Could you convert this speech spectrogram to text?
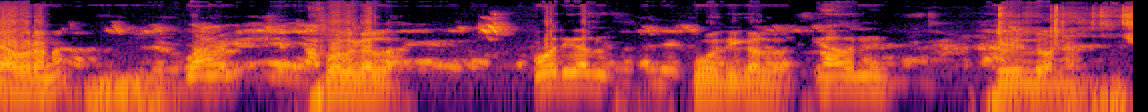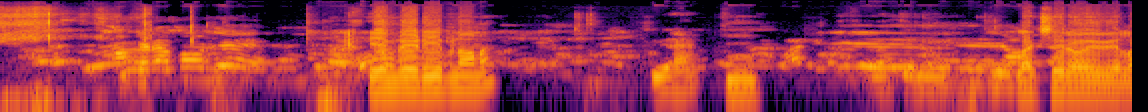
ఎవరన్నా? పోలుగల్ల? పోదిగలు పోదిగల్లు ఎవరిని ఏంటోనే ఏం రెడీ చెప్పినావునా ఉమ్. లక్ష ఇరవై వేల?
